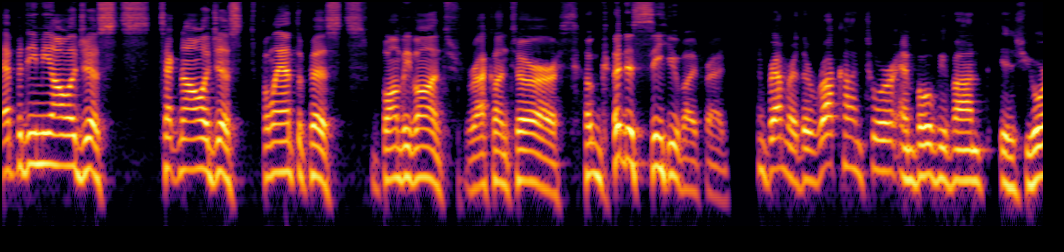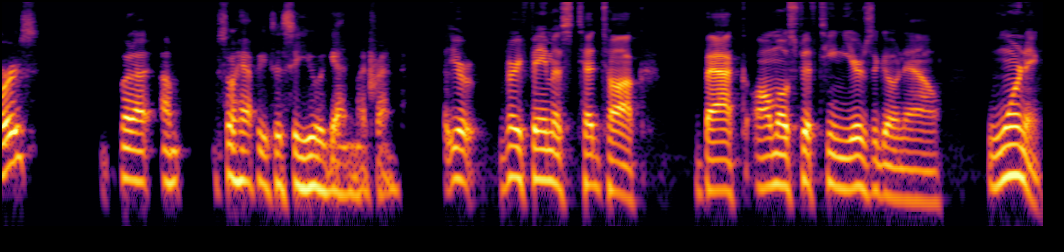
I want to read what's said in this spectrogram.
epidemiologists, technologists, philanthropists, bon vivant, raconteur. So good to see you, my friend. Bremmer, the raconteur and bon vivant is yours, but I, am so happy to see you again, my friend. Your very famous TED Talk back almost 15 years ago now, warning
